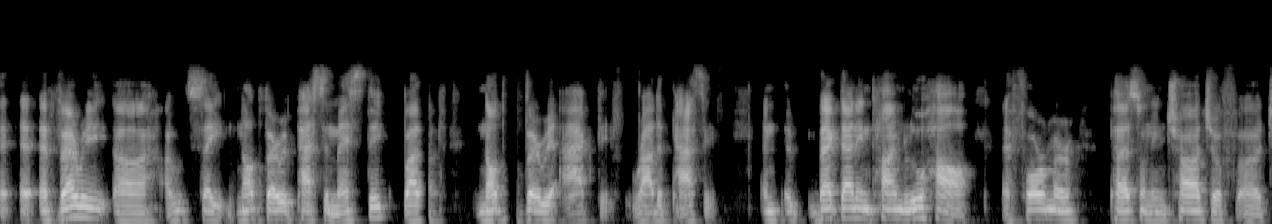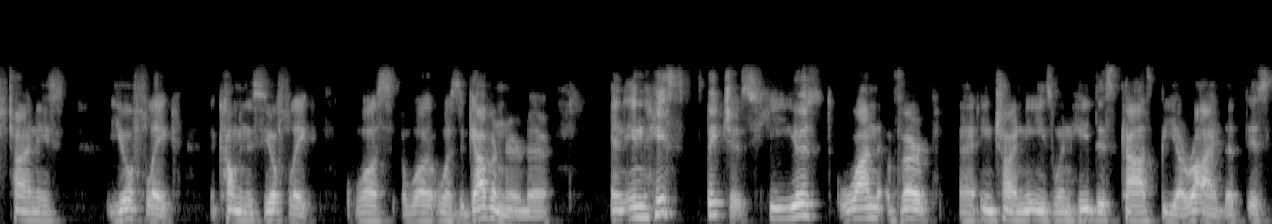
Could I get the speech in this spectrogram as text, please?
a, a very, uh, I would say, not very pessimistic, but not very active, rather passive. And uh, back then in time, Lu Hao, a former person in charge of uh, Chinese Youth League, the Communist Youth League, was, was, was the governor there. And in his speeches, he used one verb uh, in Chinese when he discussed BRI, that is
